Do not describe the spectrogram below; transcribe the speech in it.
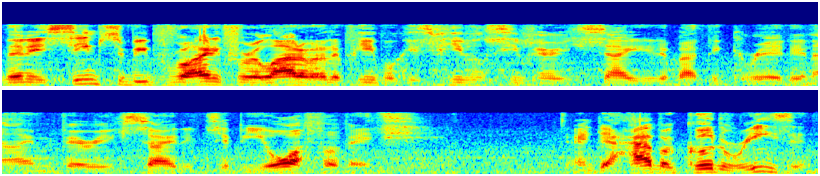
than it seems to be providing for a lot of other people because people seem very excited about the grid and I'm very excited to be off of it and to have a good reason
